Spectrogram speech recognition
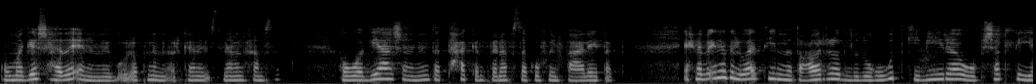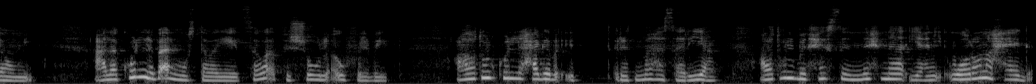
وما جاش هباء إنه يبقى ركن من أركان الإسلام الخمسة. هو جه عشان إن أنت تتحكم في نفسك وفي انفعالاتك. إحنا بقينا دلوقتي بنتعرض لضغوط كبيرة وبشكل يومي على كل بقى المستويات سواء في الشغل أو في البيت. على طول كل حاجة بقت رتمها سريع. على طول بنحس إن إحنا يعني ورانا حاجة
